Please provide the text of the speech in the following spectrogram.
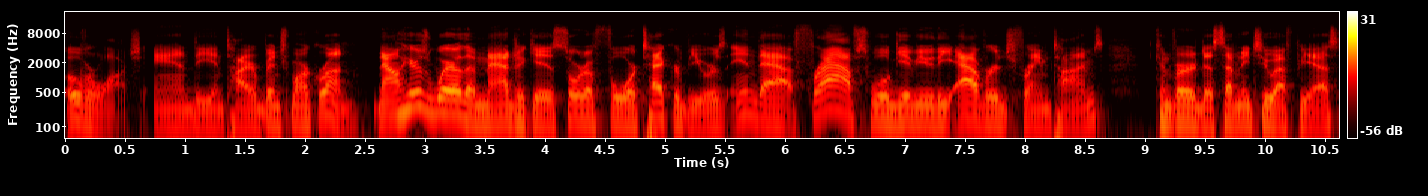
Overwatch and the entire benchmark run. Now, here's where the magic is sort of for tech reviewers in that Frafs will give you the average frame times converted to 72 FPS.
